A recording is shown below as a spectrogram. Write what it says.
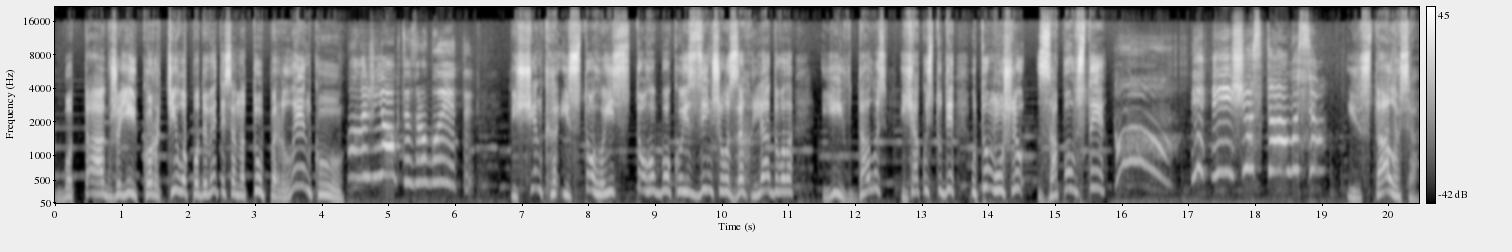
Бо так вже їй кортіло подивитися на ту перлинку. Але ж як це зробити? Піщинка із того, і з того боку, і з іншого заглядувала, і їй вдалось якось туди, у ту мушлю, заповзти. І, і що сталося? І сталося.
